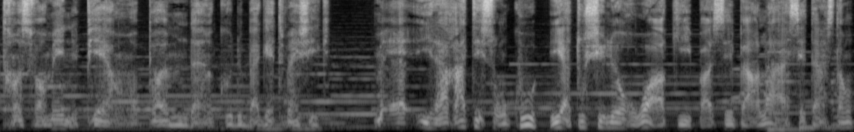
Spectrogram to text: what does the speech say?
transformer une pierre en pomme d'un coup de baguette magique. Mais il a raté son coup et a touché le roi qui passait par là à cet instant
